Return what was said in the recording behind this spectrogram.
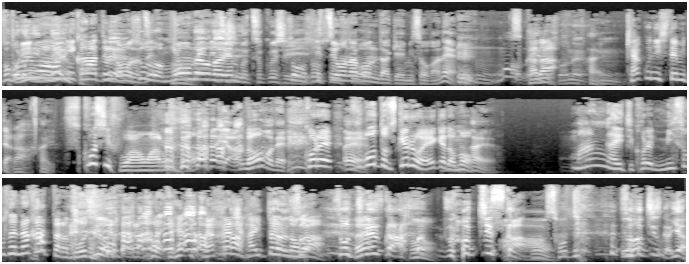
僕理ににかなってると思うんですよ。ねそうそう表面に全部つくし必要な分だけ味噌がね。まあただ客にしてみたら、はい少し不安はあるぞ。いやの？僕もねこれ、ええズボッとつけるのはええけども、はい。万が一これ味噌でなかったらどうしようみたいな。中に入ってるのが、そそっちですか？うそっちっすか？うん。そっち、そっちですか？いや、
